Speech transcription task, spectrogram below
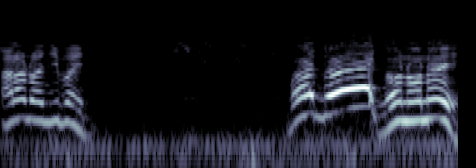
હાલો નોનજીભાઈ. બસ બસ. નો નો નહીં.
